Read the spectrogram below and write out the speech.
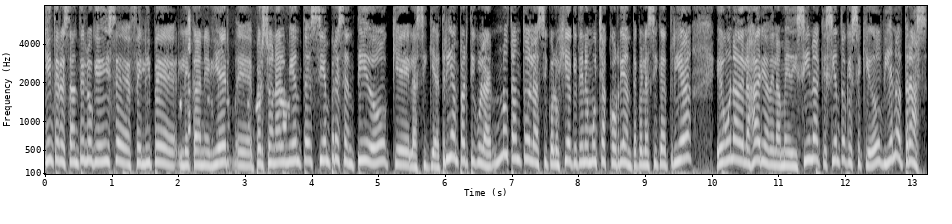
Qué interesante lo que dice Felipe Lecanelier. Eh, personalmente siempre he sentido que la psiquiatría en particular, no tanto la psicología que tiene muchas corrientes, pero la psiquiatría es una de las áreas de la medicina que siento que se quedó bien atrás,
